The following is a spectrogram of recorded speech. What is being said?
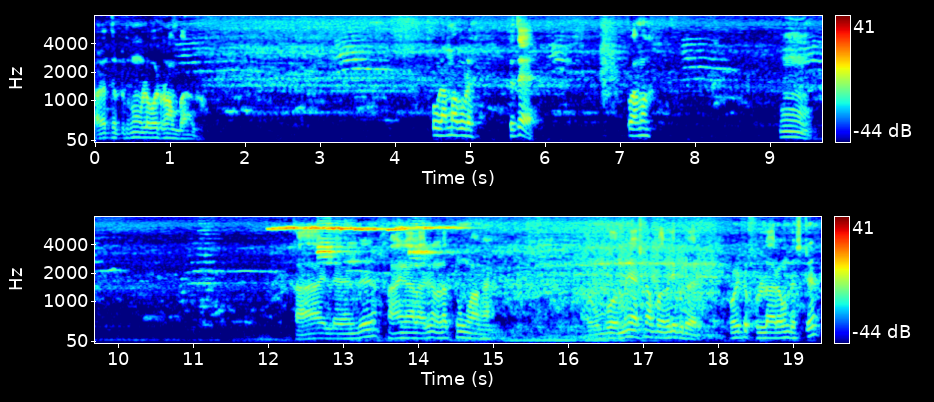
அழுத்து திரும்ப உள்ளே ஓட்டுருவான் பாருங்க. கூப்பிடு அம்மா கூப்பிடு. சித்து போ அம்மா. ம். காலையிலேருந்து சாயங்காலம் வரைக்கும் நல்லா தூங்குவாங்க. ஒம்பது மணி ஆச்சுன்னா அப்போ வெளியே போயிடுவார். போயிட்டு ஃபுல்லாக ரவுண்ட் அடிச்சுட்டு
